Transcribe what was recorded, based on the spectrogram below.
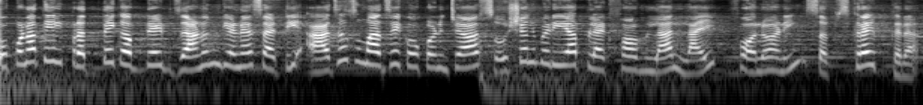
कोकणातील प्रत्येक अपडेट जाणून घेण्यासाठी आजच माझे कोकणच्या सोशल मीडिया प्लॅटफॉर्मला लाईक फॉलो आणि सबस्क्राईब करा.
